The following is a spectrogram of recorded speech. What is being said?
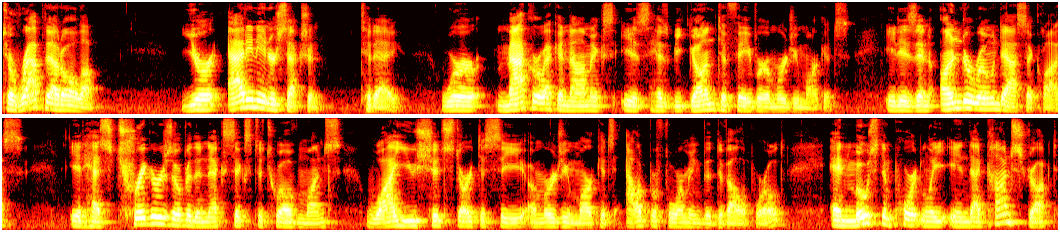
to wrap that all up, you're at an intersection today where macroeconomics is, has begun to favor emerging markets. It is an under-owned asset class. It has triggers over the next six to 12 months why you should start to see emerging markets outperforming the developed world. And most importantly, in that construct,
